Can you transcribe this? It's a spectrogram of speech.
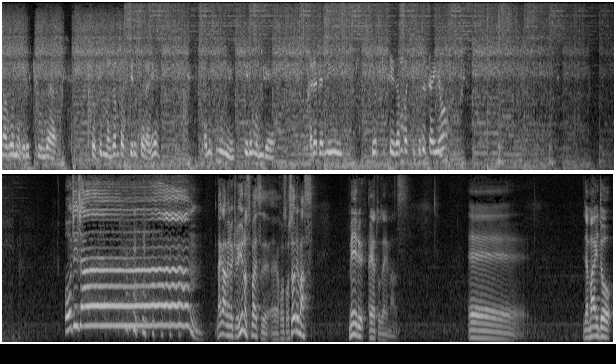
孫のひろき君が一生懸命頑張ってるからね、楽しみにしてるもんで、体に気をつけて頑張ってくださいよ。おじいちゃん！長浜のきの湯のスパイス、えー放送しておりますメールありがとうございます。えー、じゃあ毎度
